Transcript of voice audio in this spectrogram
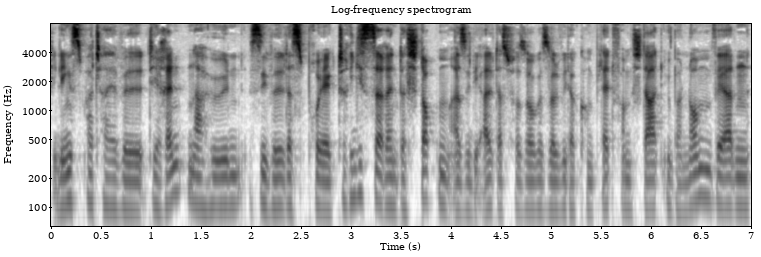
Die Linkspartei will die Renten erhöhen, sie will das Projekt Riester-Rente stoppen, also die Altersvorsorge soll wieder komplett vom Staat übernommen werden.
